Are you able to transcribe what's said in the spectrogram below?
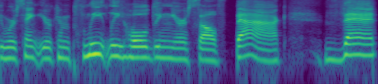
you were saying you're completely holding yourself back, then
